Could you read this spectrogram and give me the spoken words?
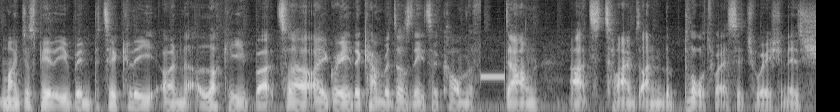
Might just be that you've been particularly unlucky, but uh, I agree, the camera does need to calm the down at times, and the bloatware situation is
